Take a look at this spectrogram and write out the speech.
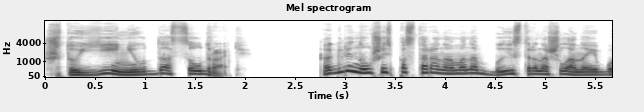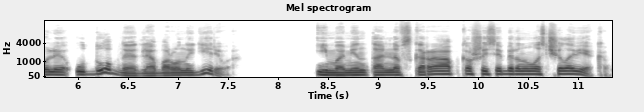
что ей не удастся удрать. Оглянувшись по сторонам, она быстро нашла наиболее удобное для обороны дерево и, моментально вскарабкавшись, обернулась человеком.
